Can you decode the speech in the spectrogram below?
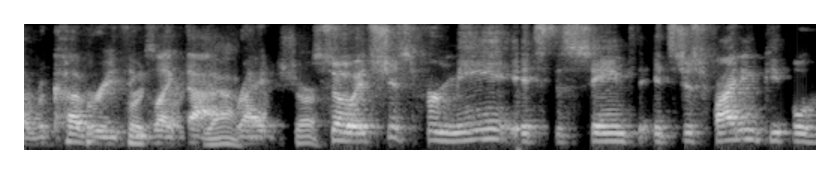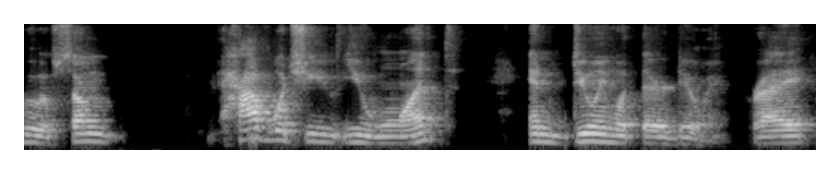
recovery for, things like that, yeah, right? Sure. So it's just for me, it's the same. It's just finding people who have some have what you you want and doing what they're doing, right?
